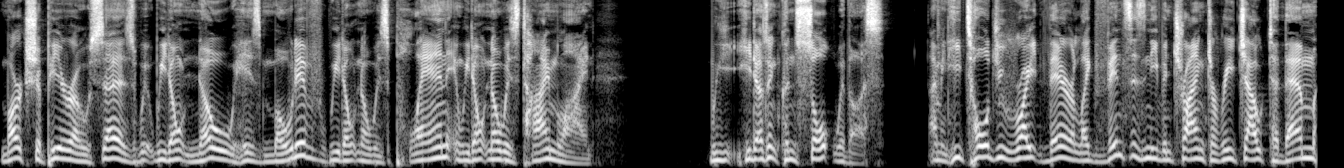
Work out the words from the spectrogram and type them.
Mark Shapiro says we, we don't know his motive, we don't know his plan, and we don't know his timeline, we he doesn't consult with us. I mean, he told you right there, like Vince isn't even trying to reach out to them.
